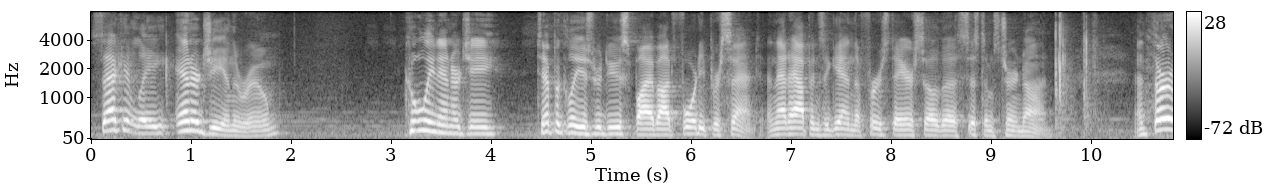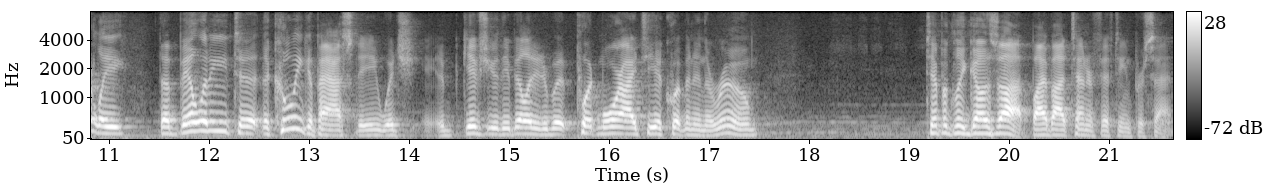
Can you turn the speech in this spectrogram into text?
Secondly, energy in the room. Cooling energy typically is reduced by about 40%. And that happens again the first day or so the system's turned on. And thirdly, the ability to, the cooling capacity, which gives you the ability to put more IT equipment in the room, typically goes up by about 10 or 15%.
